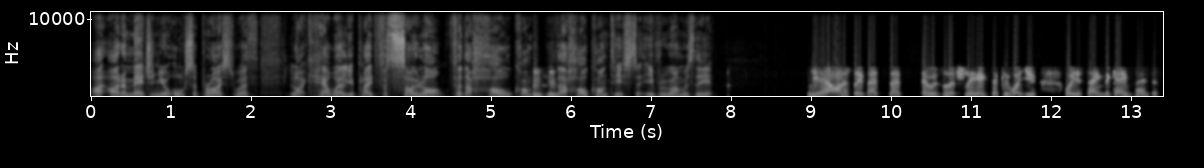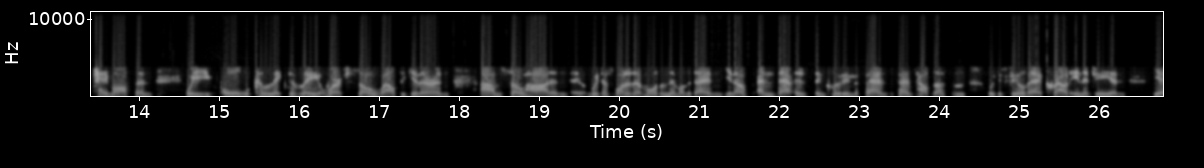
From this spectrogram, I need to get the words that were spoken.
I, I'd imagine you're all surprised with like how well you played for so long for the whole comp- the whole contest. Everyone was there. Yeah, honestly, that's that's it was literally exactly what you what you're saying. The game plan just came off, and we all collectively worked so well together and um, so hard, and we just wanted it more than them on the day. And you know, and that is including the fans. The fans helped us, and we could feel that crowd energy. And yeah,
